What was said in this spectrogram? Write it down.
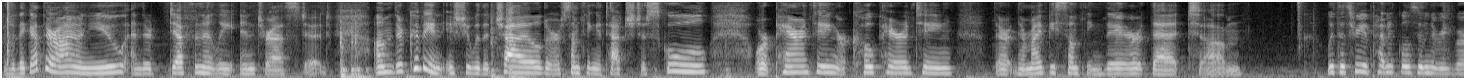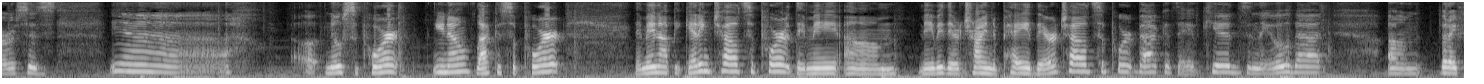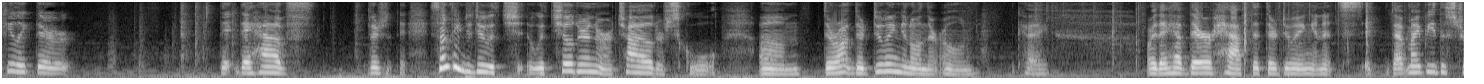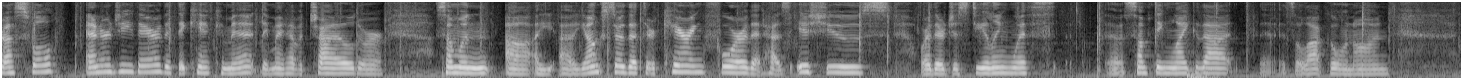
But they got their eye on you and they're definitely interested. Um, there could be an issue with a child or something attached to school or parenting or co-parenting. There, there might be something there that um, with the Three of Pentacles in the reverse is, yeah, uh, no support you know, lack of support. They may not be getting child support. They may, um, maybe they're trying to pay their child support back if they have kids and they owe that. Um, but I feel like they're, they, they have, there's something to do with ch with children or a child or school. Um, they're they're doing it on their own, okay, or they have their half that they're doing, and it's it, that might be the stressful energy there that they can't commit. They might have a child or someone, uh, a, a, youngster that they're caring for that has issues, or they're just dealing with uh, something like that. It's a lot going on.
